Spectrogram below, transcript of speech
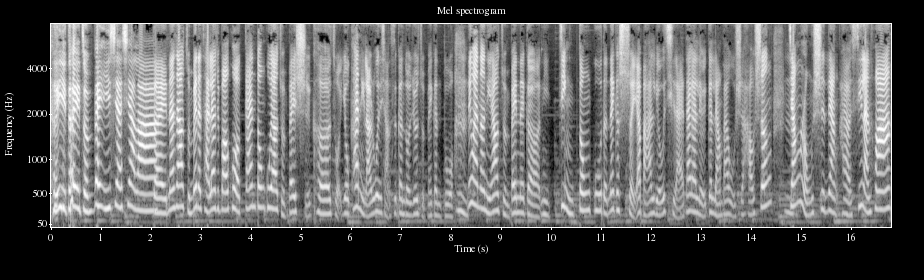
可以对，准备一下下啦。对，那要准备的材料就包括干冬菇要准备十颗左右，看你啦。如果你想吃更多，就准备更多。嗯，另外呢，你要准备那个你浸冬菇的那个水，要把它留起来，大概留一个两百五十毫升，姜蓉适量，还有西兰花，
